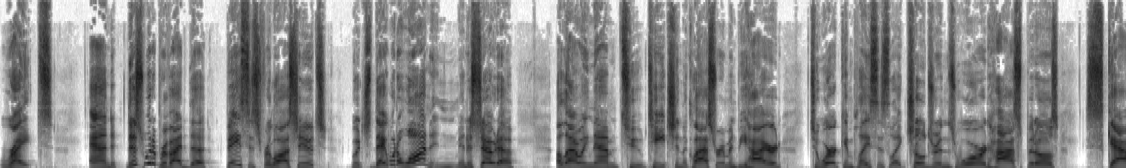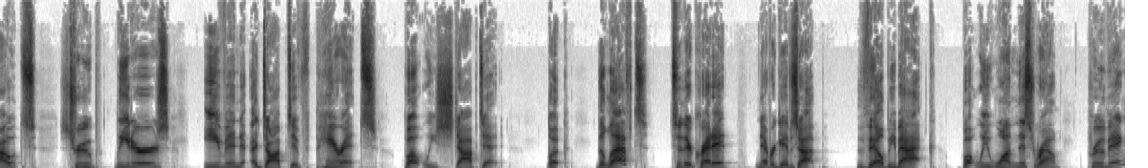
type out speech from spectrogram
rights. And this would have provided the basis for lawsuits, which they would have won in Minnesota, allowing them to teach in the classroom and be hired to work in places like children's ward, hospitals, scouts, troop leaders, even adoptive parents. But we stopped it. Look, the left, to their credit, never gives up. they'll be back. But we won this round, proving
